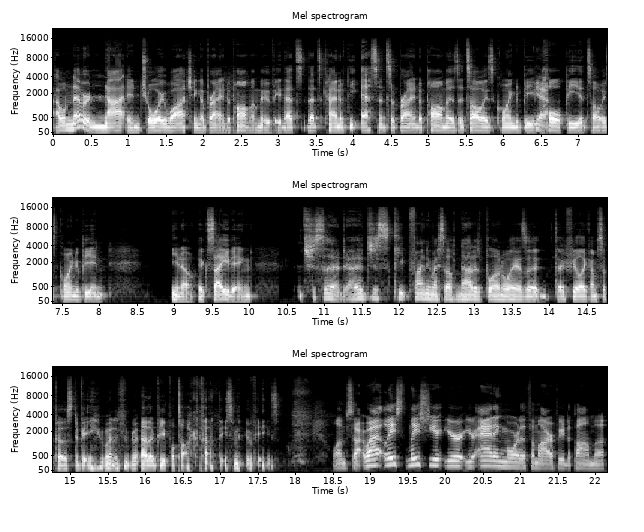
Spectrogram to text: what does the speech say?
I will never not enjoy watching a Brian De Palma movie. That's that's kind of the essence of Brian De Palma. Is it's always going to be Yeah. pulpy. It's always going to be, you know, exciting. Just uh, I just keep finding myself not as blown away as I, I feel like I'm supposed to be when other people talk about these movies. Well, I'm sorry. Well, at least at least you're you're you're adding more to the filmography of De Palma.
